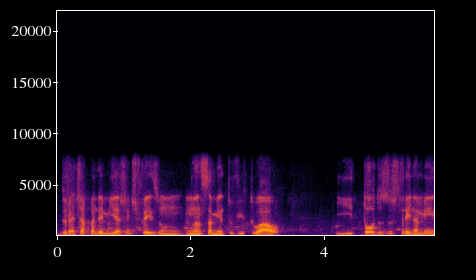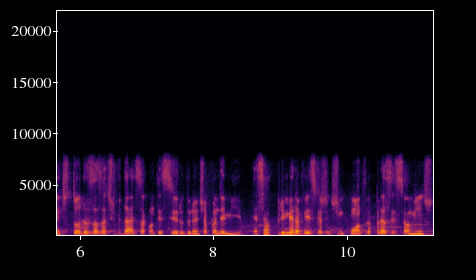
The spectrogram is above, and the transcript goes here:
Durante a pandemia, a gente fez um, um lançamento virtual e todos os treinamentos, todas as atividades aconteceram durante a pandemia. Essa é a primeira vez que a gente encontra presencialmente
